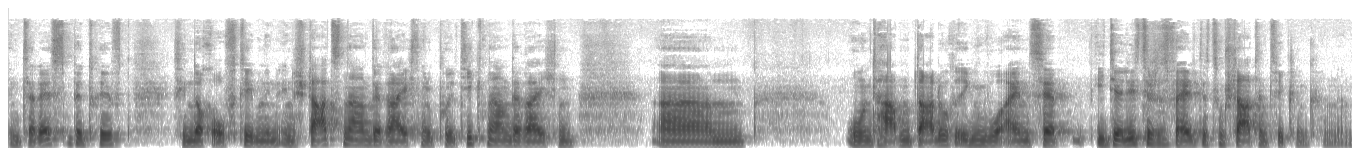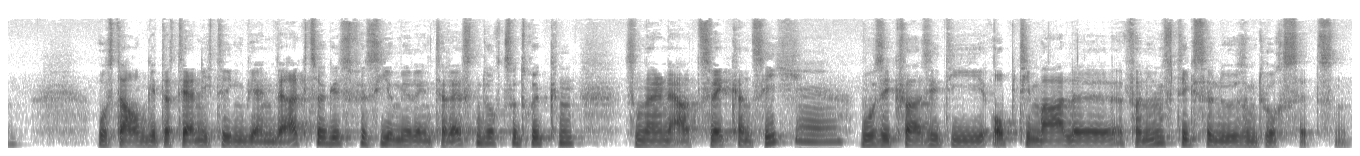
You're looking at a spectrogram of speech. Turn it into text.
Interessen betrifft, sind auch oft eben in, in staatsnahen Bereichen oder politiknahen Bereichen ähm, und haben dadurch irgendwo ein sehr idealistisches Verhältnis zum Staat entwickeln können. Wo es darum geht, dass der nicht irgendwie ein Werkzeug ist für sie, um ihre Interessen durchzudrücken, sondern eine Art Zweck an sich, mhm. wo sie quasi die optimale, vernünftigste Lösung durchsetzen,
